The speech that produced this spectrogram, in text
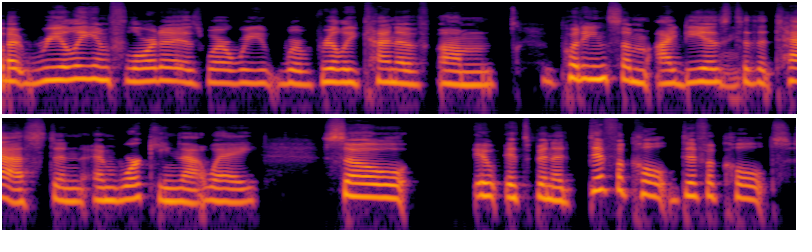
but really in Florida is where we were really kind of um, putting some ideas right. to the test and and working that way. So it, has been a difficult, difficult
